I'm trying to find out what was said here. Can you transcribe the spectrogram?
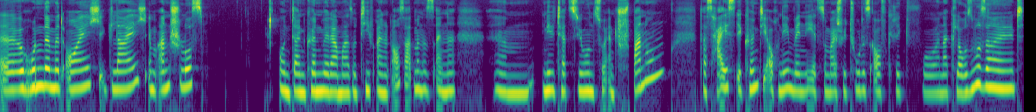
äh, mit euch gleich im Anschluss. Und dann können wir da mal so tief ein- und ausatmen. Das ist eine ähm, Meditation zur Entspannung. Das heißt, ihr könnt die auch nehmen, wenn ihr jetzt zum Beispiel todesaufgeregt vor einer Klausur seid,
